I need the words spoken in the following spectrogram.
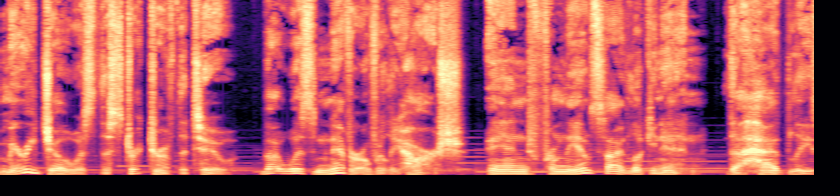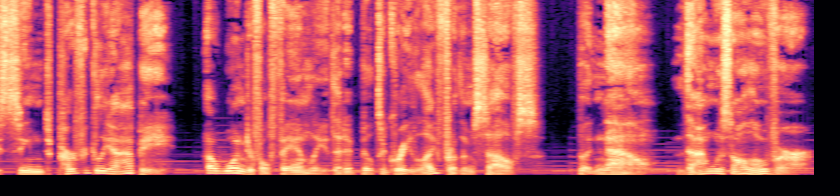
Mary Jo was the stricter of the two, but was never overly harsh. And from the outside looking in, the Hadleys seemed perfectly happy, a wonderful family that had built a great life for themselves. But now, that was all over.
